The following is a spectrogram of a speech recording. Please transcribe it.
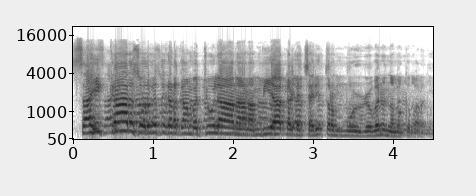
സഹിക്കാതെ സ്വർഗത്തിൽ കിടക്കാൻ പറ്റൂല എന്നാണ് അമ്പിയാക്കളുടെ ചരിത്രം മുഴുവനും നമുക്ക് പറഞ്ഞു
